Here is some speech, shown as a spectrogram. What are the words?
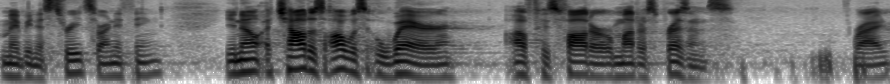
maybe in the streets or anything, you know, a child is always aware of his father or mother's presence, right?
